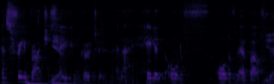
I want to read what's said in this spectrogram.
That's three branches Yeah. that you can go to, and I hated all of all of the above. Yeah.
